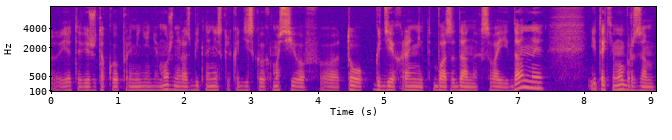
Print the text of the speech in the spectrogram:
я это вижу такое применение. Можно разбить на несколько дисковых массивов э, то, где хранит база данных свои данные, и таким образом,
